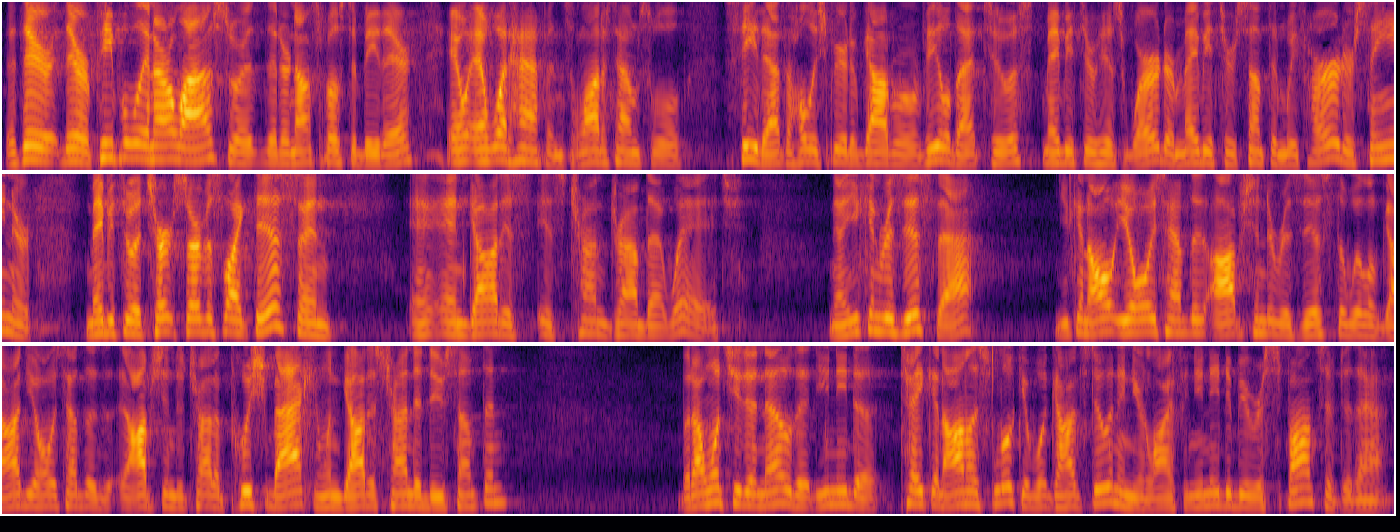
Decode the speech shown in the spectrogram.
That there, there are people in our lives are, that are not supposed to be there. And, and what happens? A lot of times we'll see that. The Holy Spirit of God will reveal that to us, maybe through His Word, or maybe through something we've heard or seen, or maybe through a church service like this. And, and, and God is, is trying to drive that wedge. Now, you can resist that. You can all, you always have the option to resist the will of God. You always have the option to try to push back when God is trying to do something. But I want you to know that you need to take an honest look at what God's doing in your life and you need to be responsive to that.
